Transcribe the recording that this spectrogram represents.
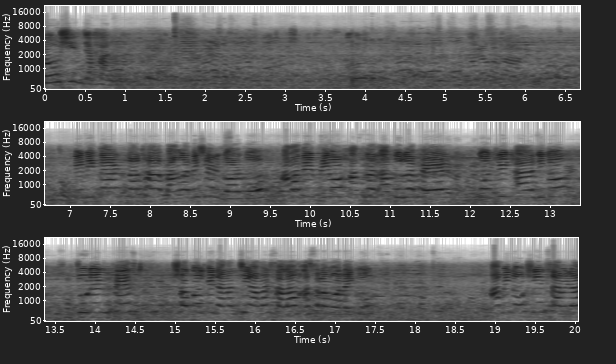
নৌসিন জাহান। তথা বাংলাদেশের গর্ব, আমাদের প্রিয় আয়োজিত স্টুডেন্ট ফেস্ট সকলকে জানাচ্ছি আমার সালাম আমি নৌসিন সামিরা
